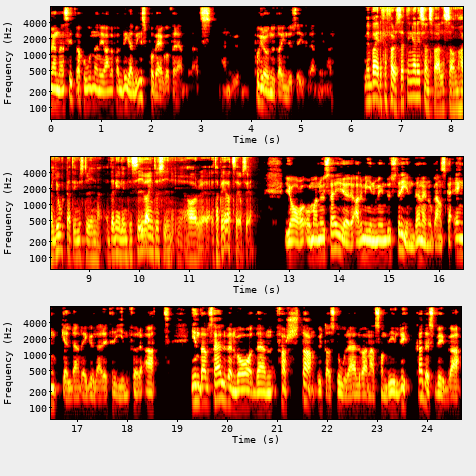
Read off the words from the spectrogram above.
men den situationen är i alla fall delvis på väg att förändras på grund av industriförändringar. Men vad är det för förutsättningar i Sundsvall som har gjort att industrin, den elintensiva industrin har etablerat sig hos er? Ja, om man nu säger aluminiumindustrin, den är nog ganska enkel den regularitrin för att Indalsälven var den första utav storälvarna som vi lyckades bygga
